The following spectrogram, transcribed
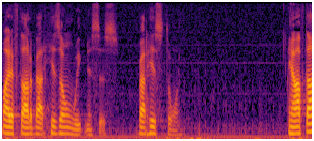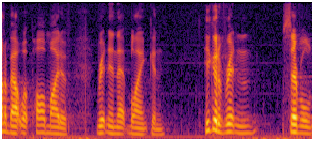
might have thought about his own weaknesses, about his thorn. Now, I've thought about what Paul might have written in that blank, and he could have written several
